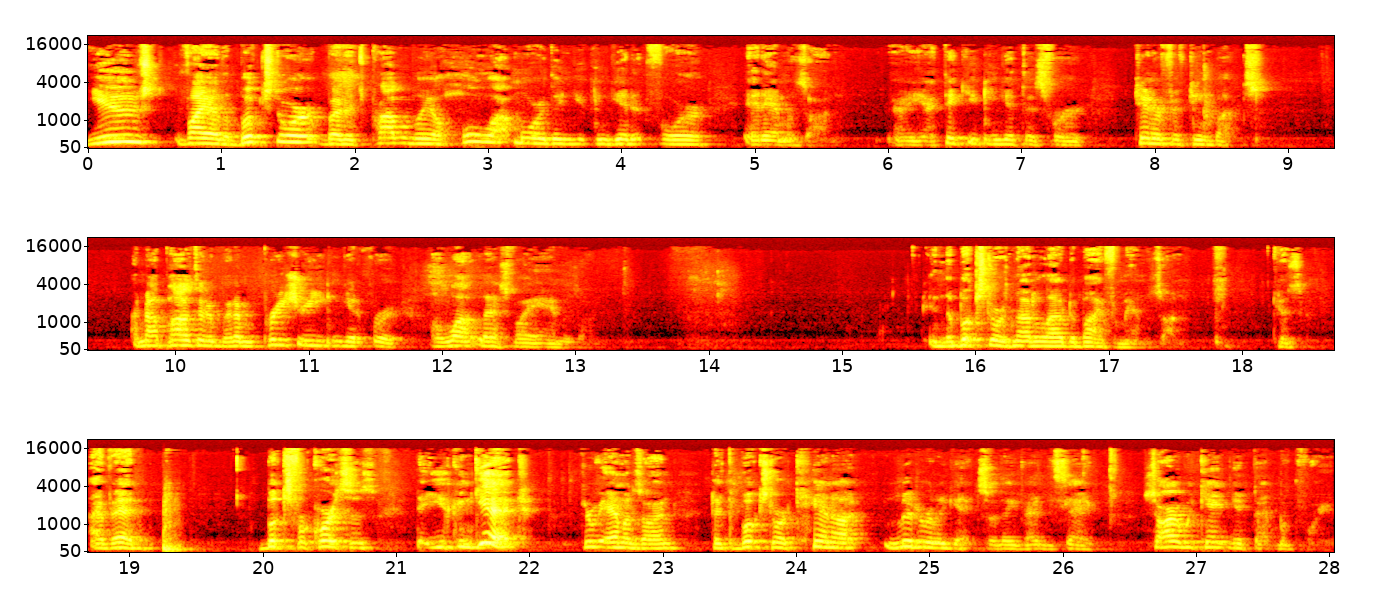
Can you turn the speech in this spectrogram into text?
used via the bookstore, but it's probably a whole lot more than you can get it for at Amazon. I think you can get this for 10 or 15 bucks. I'm not positive, but I'm pretty sure you can get it for a lot less via Amazon. And the bookstore is not allowed to buy from Amazon because I've had books for courses that you can get through Amazon that the bookstore cannot literally get. So they've had to say, sorry, we can't get that book for you.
